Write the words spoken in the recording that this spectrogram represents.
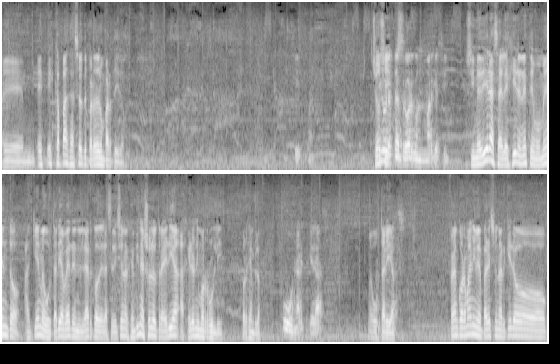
eh, es, es capaz de hacerte perder un partido. Sí, bueno. Yo es sí, hora de probar con Marquesino. si me dieras a elegir en este momento a quién me gustaría ver en el arco de la selección argentina, yo lo traería a Jerónimo Rulli, por ejemplo. Uh, un arquerazo. Me gustaría. Franco Armani me parece un arquero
